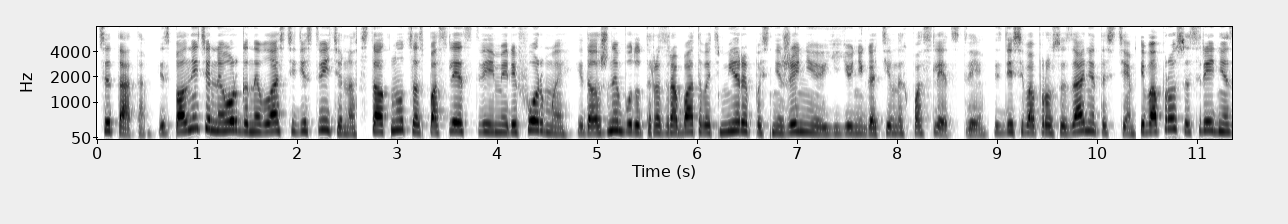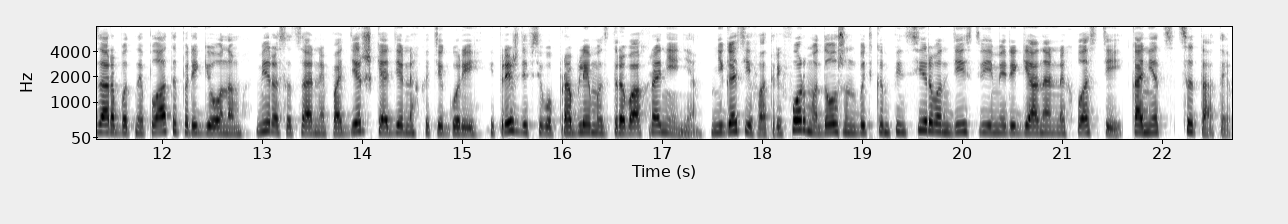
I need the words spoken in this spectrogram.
Цитата. «Исполнитель Исполнительные органы власти действительно столкнутся с последствиями реформы и должны будут разрабатывать меры по снижению ее негативных последствий. Здесь и вопросы занятости, и вопросы средней заработной платы по регионам, меры социальной поддержки отдельных категорий и прежде всего проблемы здравоохранения. Негатив от реформы должен быть компенсирован действиями региональных властей. Конец цитаты.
